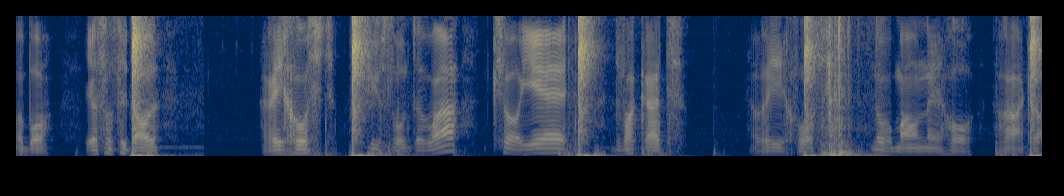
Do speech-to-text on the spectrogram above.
lebo ja som si dal rýchlosť číslo 2, čo je dvakrát rýchlosť normálneho hráča.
